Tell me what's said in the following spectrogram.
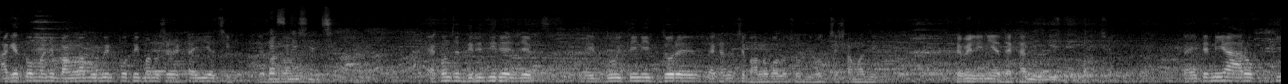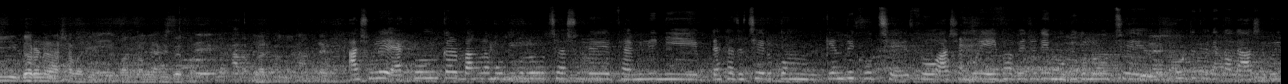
আগে তো মানে বাংলা মুভির প্রতি মানুষের একটা ইয়ে ছিল যে বাংলা এখন যে ধীরে ধীরে যে এই দুই তিন ঈদ ধরে দেখা যাচ্ছে ভালো ভালো ছবি হচ্ছে সামাজিক ফ্যামিলি নিয়ে দেখার হচ্ছে তা এটা নিয়ে কি ধরনের আশাবাদী বাংলা আসলে এখনকার বাংলা মুভিগুলো হচ্ছে আসলে ফ্যামিলি নিয়ে দেখা যাচ্ছে এরকম কেন্দ্রিক হচ্ছে। তো আশা করি এইভাবে যদি মুভিগুলো হচ্ছে করতে থাকে, তাহলে আশা করি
